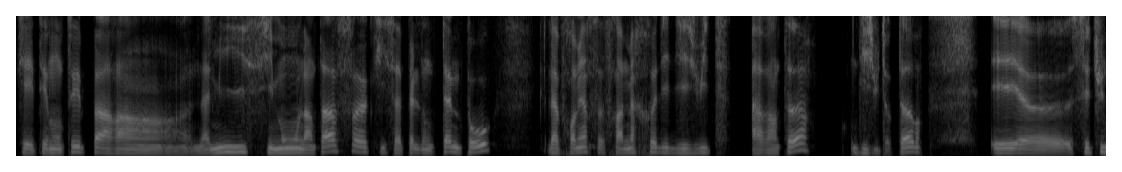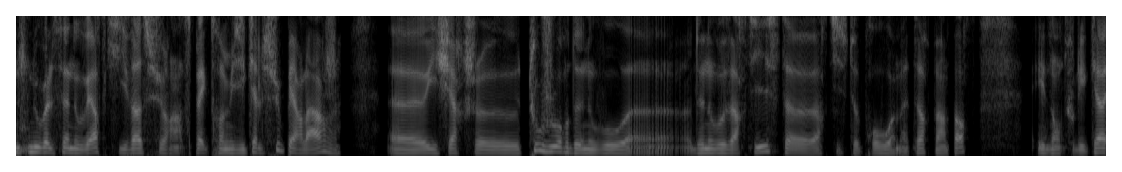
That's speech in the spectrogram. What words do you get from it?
qui a été montée par un, un ami, Simon Lintaf, qui s'appelle donc Tempo. La première, ça sera mercredi 18 à 20h. 18 octobre. Et euh, c'est une nouvelle scène ouverte qui va sur un spectre musical super large. Euh, il cherche euh, toujours de nouveaux, de nouveaux artistes, artistes pro ou amateurs, peu importe. Et dans tous les cas,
